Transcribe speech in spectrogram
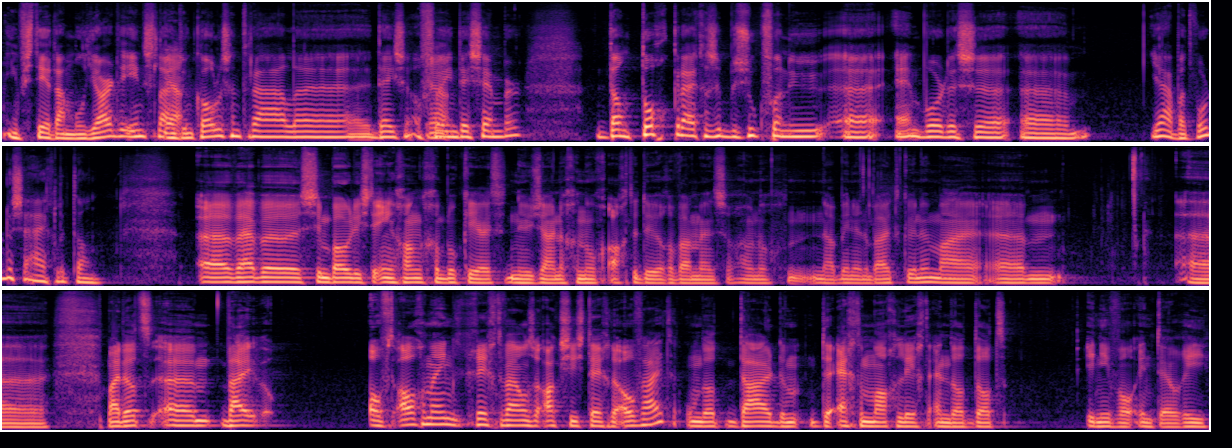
Investeert daar miljarden in, sluit een kolencentrale deze, of in december. Dan toch krijgen ze bezoek van u en worden ze... ja, wat worden ze eigenlijk dan? Eh, we hebben symbolisch de ingang geblokkeerd. Nu zijn er genoeg achterdeuren waar mensen gewoon nog naar binnen en naar buiten kunnen. Maar, ehm, eh, maar dat ehm, wij over het algemeen richten wij onze acties tegen de overheid, omdat daar de, de echte macht ligt en dat dat in ieder geval in theorie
